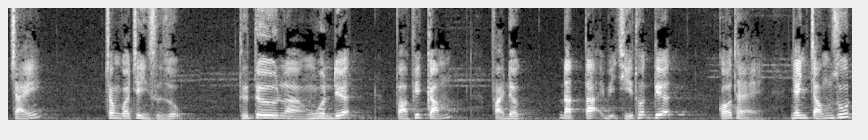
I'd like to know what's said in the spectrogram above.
cháy trong quá trình sử dụng. Thứ tư là nguồn điện và phích cắm phải được đặt tại vị trí thuận tiện, có thể nhanh chóng rút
